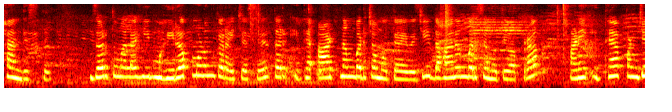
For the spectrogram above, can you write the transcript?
छान दिसते. जर तुम्हाला ही महिरप म्हणून करायची असेल तर इथे आठ नंबरच्या मोत्याऐवजी दहा नंबरचे मोती वापरा. आणि इथे आपण जे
